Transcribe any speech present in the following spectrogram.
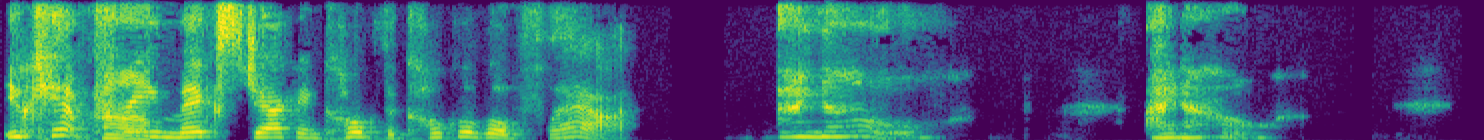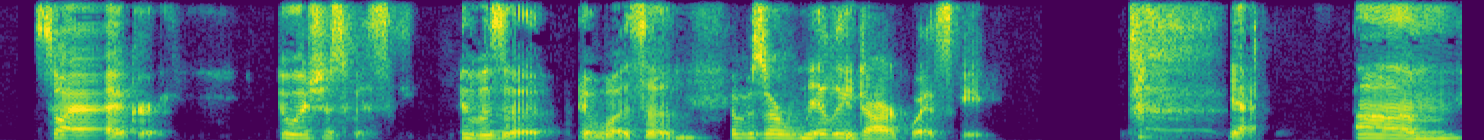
you can't pre-mix jack and coke the coke will go flat I know. I know. So I agree. It was just whiskey. It was a it was a it was a really dark whiskey yeah. um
